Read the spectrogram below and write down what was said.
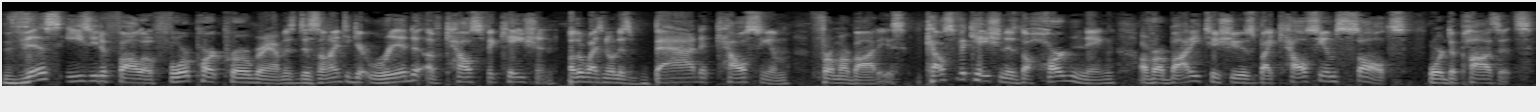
This easy to follow four part program is designed to get rid of calcification, otherwise known as bad calcium, from our bodies. Calcification is the hardening of our body tissues by calcium salts or deposits.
